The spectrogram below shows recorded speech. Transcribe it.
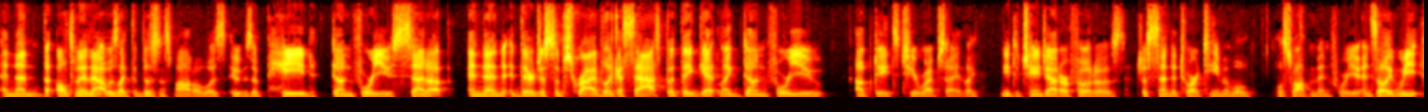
And then the, ultimately that was like the business model was it was a paid done for you setup. And then they're just subscribed like a SaaS, but they get like done for you updates to your website. Like need to change out our photos, just send it to our team and we'll we'll swap them in for you. And so like we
